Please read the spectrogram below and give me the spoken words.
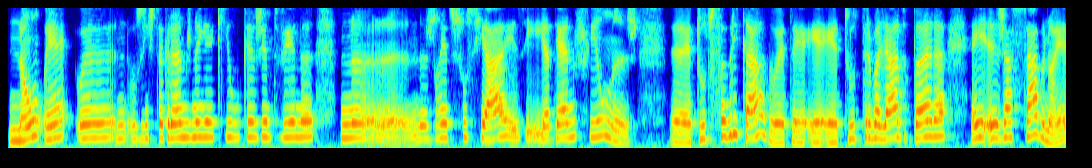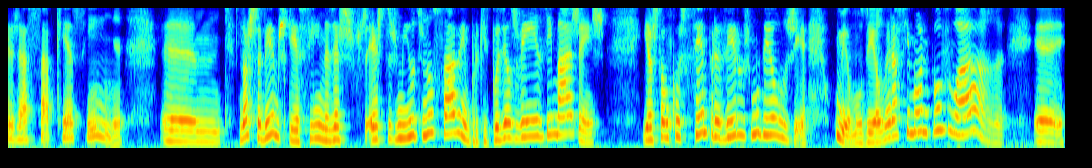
não é uh, os Instagrams, nem é aquilo que a gente vê na, na, nas redes sociais e até nos filmes. É tudo fabricado, é, é, é tudo trabalhado para. É, já se sabe, não é? Já se sabe que é assim. Um, nós sabemos que é assim, mas estes, estes miúdos não sabem, porque depois eles veem as imagens. E eles estão sempre a ver os modelos. É, o meu modelo era Simone de Beauvoir, é,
